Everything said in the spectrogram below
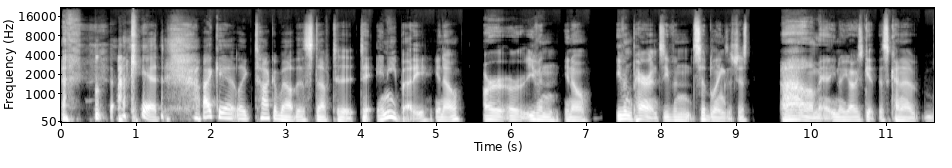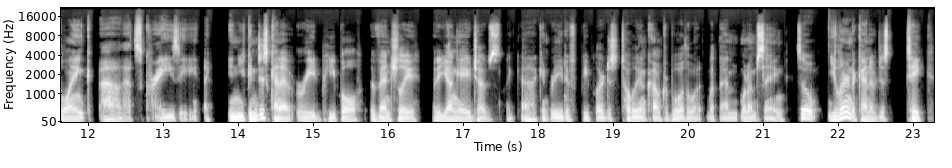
I can't, I can't like talk about this stuff to to anybody, you know, or or even you know, even parents, even siblings. It's just, oh man, you know, you always get this kind of blank. Oh, that's crazy. Like, and you can just kind of read people eventually at a young age. I was like, "Ah, I can read if people are just totally uncomfortable with what what I'm what I'm saying. So you learn to kind of just take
